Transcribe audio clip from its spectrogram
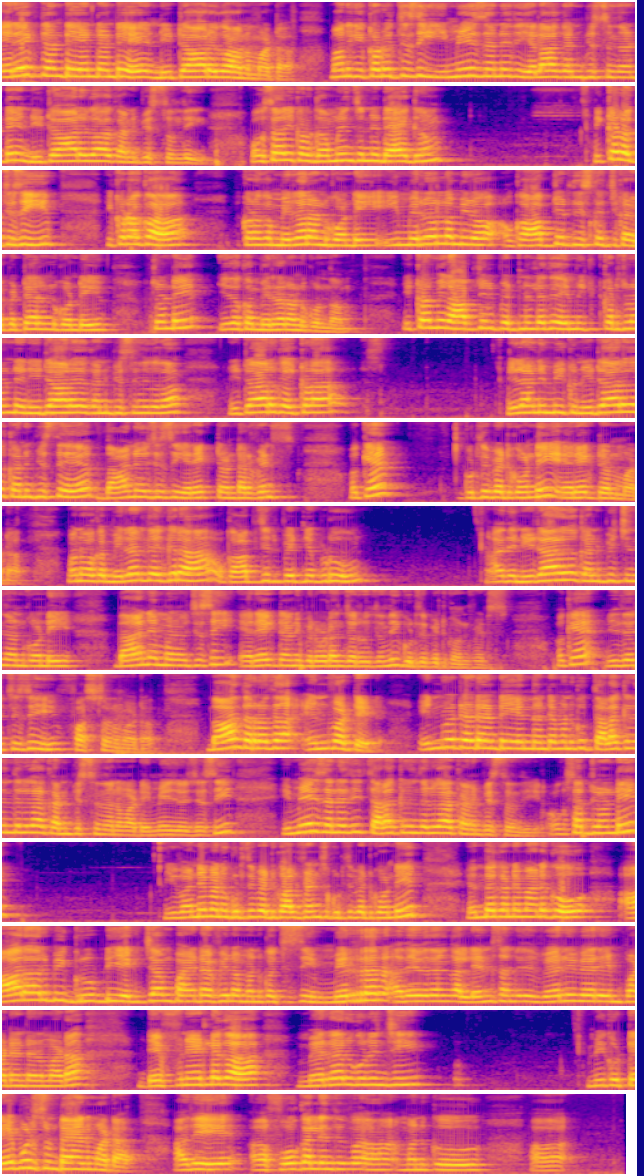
ఎరెక్ట్ అంటే ఏంటంటే నిటారుగా అనమాట మనకి ఇక్కడ వచ్చేసి ఇమేజ్ అనేది ఎలా కనిపిస్తుంది అంటే నిటారుగా కనిపిస్తుంది. ఒకసారి ఇక్కడ గమనించండి డయాగ్రామ్ ఇక్కడ వచ్చేసి ఇక్కడ ఒక ఇక్కడ ఒక మిర్రర్ అనుకోండి. ఈ మిర్రర్లో మీరు ఒక ఆబ్జెక్ట్ తీసుకొచ్చి ఇక్కడ పెట్టారనుకోండి. చూడండి ఇది ఒక మిర్రర్ అనుకుందాం. ఇక్కడ మీరు ఆబ్జెక్ట్ పెట్టినట్లయితే మీకు ఇక్కడ చూడండి నిటారుగా కనిపిస్తుంది కదా. నిటారుగా ఇక్కడ ఇలాంటి మీకు నిటారుగా కనిపిస్తే దాన్ని వచ్చేసి ఎరెక్ట్ అంటారు ఫ్రెండ్స్ ఓకే? గుర్తుపెట్టుకోండి ఎరెక్ట్ అనమాట మనం ఒక మిర్రర్ దగ్గర ఒక ఆబ్జెక్ట్ పెట్టినప్పుడు అది నిటారుగా కనిపించింది అనుకోండి దాన్ని మనం వచ్చేసి ఎరెక్ట్ అని పిలవడం జరుగుతుంది. గుర్తుపెట్టుకోండి ఫ్రెండ్స్ ఓకే? ఇది వచ్చేసి ఫస్ట్ అనమాట దాని తర్వాత ఇన్వర్టెడ్ ఇన్వర్టెడ్ అంటే ఏంటంటే మనకు తలక్రిందులుగా కనిపిస్తుంది అనమాట ఇమేజ్ వచ్చేసి. ఇమేజ్ అనేది తలక్రిందులుగా కనిపిస్తుంది. ఒకసారి చూడండి. ఇవన్నీ మనం గుర్తుపెట్టుకోవాలి ఫ్రెండ్స్ గుర్తుపెట్టుకోండి. ఎందుకంటే మనకు RRB group D exam point of వ్యూలో మనకు వచ్చేసి మిర్రర్ అదేవిధంగా లెన్స్ అనేది వెరీ వెరీ ఇంపార్టెంట్ అనమాట డెఫినెట్లుగా మిర్రర్ గురించి మీకు టేబుల్స్ ఉంటాయన్నమాట. అది ఫోకల్ లెంత్ మనకు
